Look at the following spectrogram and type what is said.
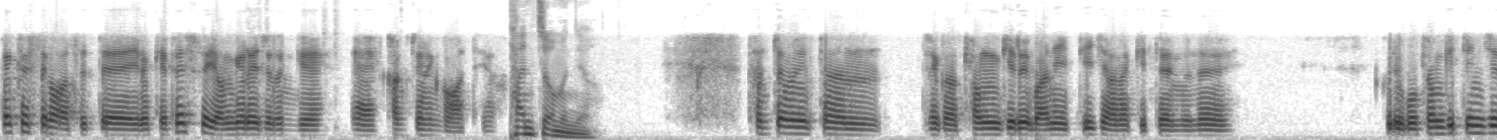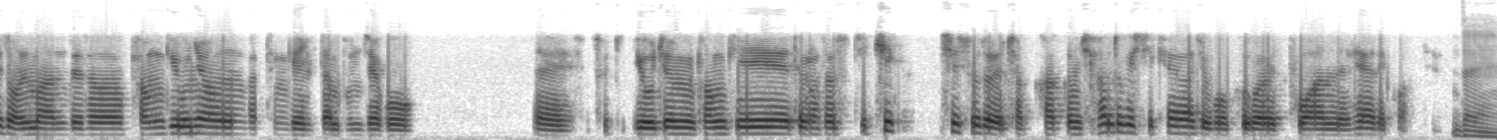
백패스가 왔을 때 이렇게 패스 연결해 주는 게 예, 강점인 것 같아요. 단점은요? 단점은 일단 제가 경기를 많이 뛰지 않았기 때문에 그리고 경기 뛴 지도 얼마 안 돼서 경기 운영 같은 게 일단 문제고 네, 요즘 경기에 들어서 솔직히 킥 실수도 자- 가끔씩 한두 개씩 해가지고 그걸 보완을 해야 될 것 같아요. 네.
